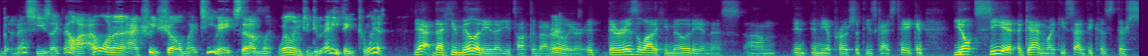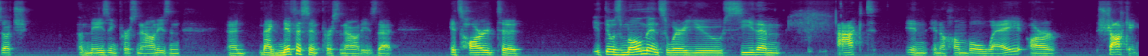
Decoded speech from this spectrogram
but Messi's like, no, I, I want to actually show my teammates that I'm like willing to do anything to win yeah that humility that you talked about earlier it, there is a lot of humility in this um, in, in the approach that these guys take and you don't see it again like you said because they're such amazing personalities and and magnificent personalities that it's hard to it, those moments where you see them act in in a humble way are shocking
